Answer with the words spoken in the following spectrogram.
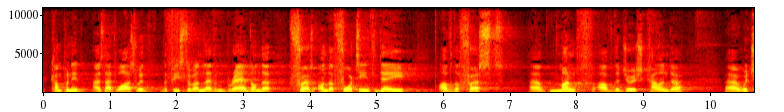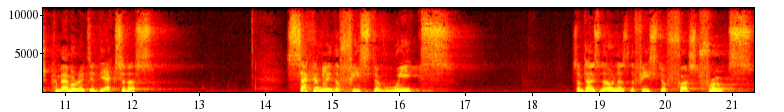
accompanied as that was with the Feast of Unleavened Bread on the, first, on the 14th day of the first uh, month of the Jewish calendar, uh, which commemorated the Exodus Secondly, the Feast of Weeks, sometimes known as the Feast of First Fruits,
